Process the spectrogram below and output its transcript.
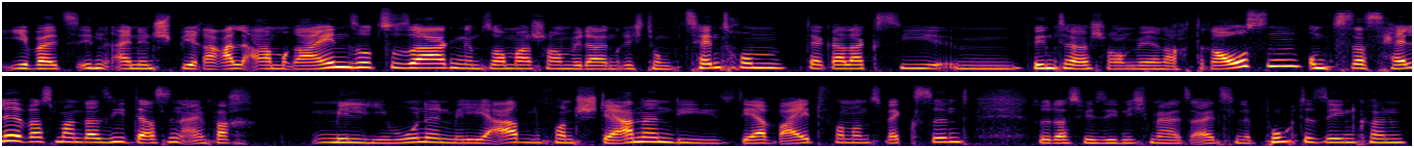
jeweils in einen Spiralarm rein sozusagen. Im Sommer schauen wir da in Richtung Zentrum der Galaxie, im Winter schauen wir nach draußen. Und das Helle, was man da sieht, das sind einfach Millionen, Milliarden von Sternen, die sehr weit von uns weg sind, sodass wir sie nicht mehr als einzelne Punkte sehen können.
